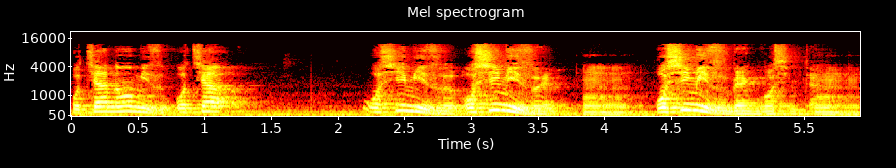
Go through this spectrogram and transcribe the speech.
お茶の水お茶おし水おし水うんうん。おし水弁護士みたいな、うんうんうん。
